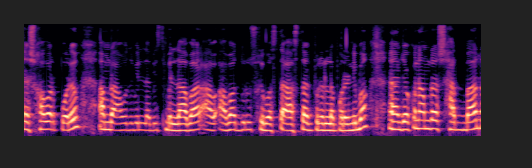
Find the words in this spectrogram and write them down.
শেষ হওয়ার পরেও আমরা আউজবিল্লা বিসমিল্লা আবার আবার দুরুদ শরীফ আস্তা, আস্তাগফিরুল্লাহ পড়ে নিব। যখন আমরা সাতবার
